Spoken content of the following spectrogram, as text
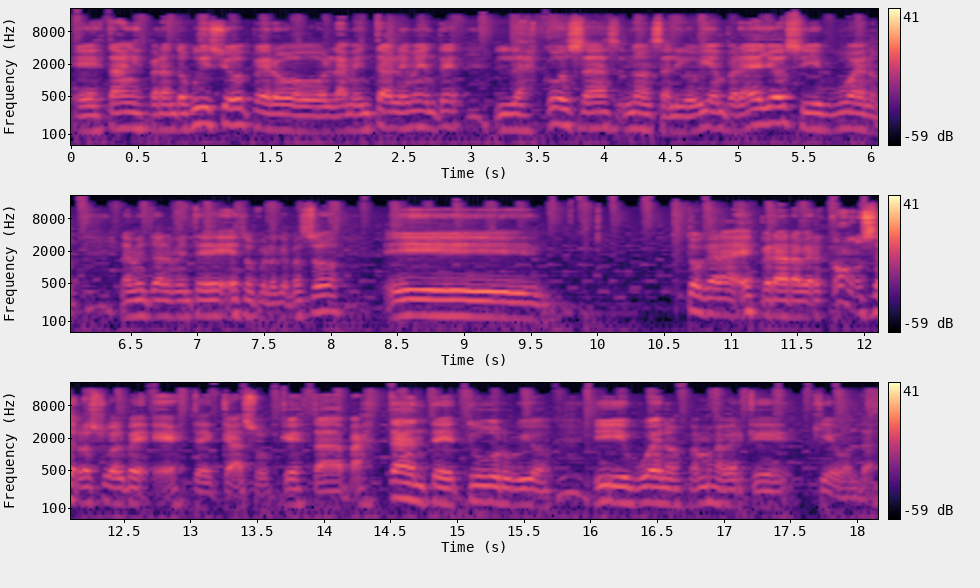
eh, estaban esperando juicio, pero lamentablemente las cosas no han salido bien para ellos y bueno, lamentablemente esto fue lo que pasó. Y tocará esperar a ver cómo se resuelve este caso, que está bastante turbio. Y bueno, vamos a ver qué, qué onda.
